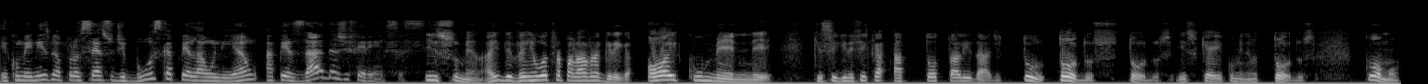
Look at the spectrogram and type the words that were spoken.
ecumenismo é o processo de busca pela união, apesar das diferenças. Isso mesmo. Aí vem outra palavra grega, oikumene, que significa a totalidade. Tu, todos, todos. Isso que é ecumenismo, todos. Como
